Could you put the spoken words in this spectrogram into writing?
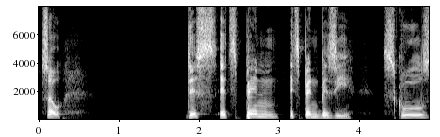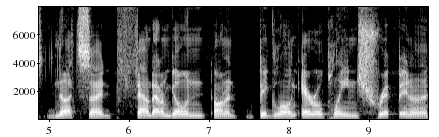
So, this it's been it's been busy. School's nuts. I found out I'm going on a big long aeroplane trip in a,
